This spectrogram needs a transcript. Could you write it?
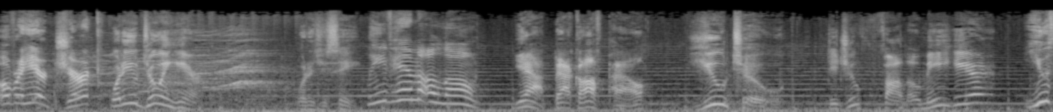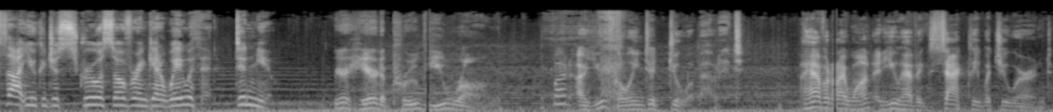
Over here, jerk! What are you doing here? What did you see? Leave him alone. Yeah, back off, pal. You two! Did you follow me here? You thought you could just screw us over and get away with it, didn't you? We're here to prove you wrong. What are you going to do about it? I have what I want, and you have exactly what you earned.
